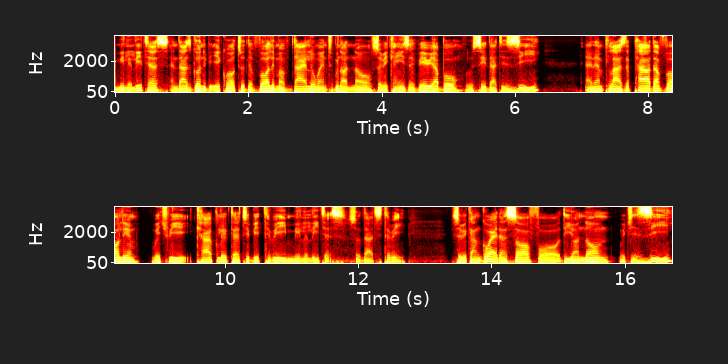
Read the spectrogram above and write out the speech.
milliliters and that's going to be equal to the volume of diluent we not know. So we can use a variable. We'll say that is z and then plus the powder volume which we calculated to be 3 milliliters. So that's 3 so we can go ahead and solve for the unknown which is z.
